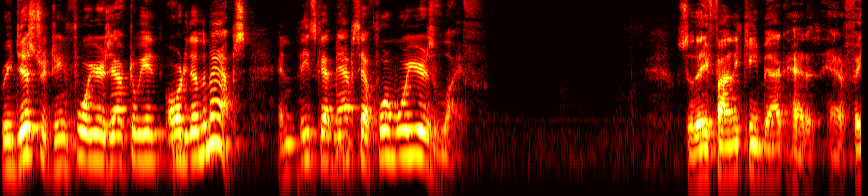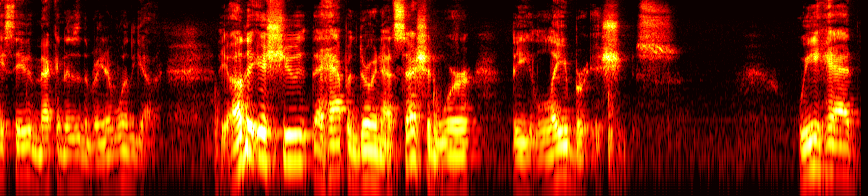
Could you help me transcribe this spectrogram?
redistricting four years after we had already done the maps, and these got maps have four more years of life. So they finally came back, had a, had a face-saving mechanism to bring everyone together. The other issue that happened during that session were the labor issues. We had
